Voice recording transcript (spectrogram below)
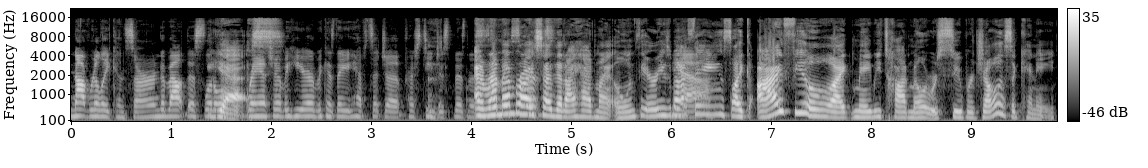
Not really concerned about this little Yes. ranch over here because they have such a prestigious business. And Does that make remember, I said that I had my own theories about Yeah. things. Like, I feel like maybe Todd Miller was super jealous of Kinney.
